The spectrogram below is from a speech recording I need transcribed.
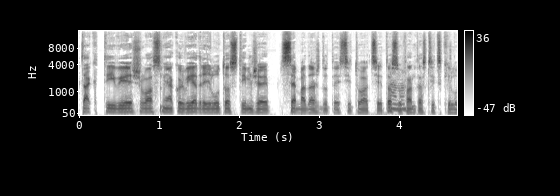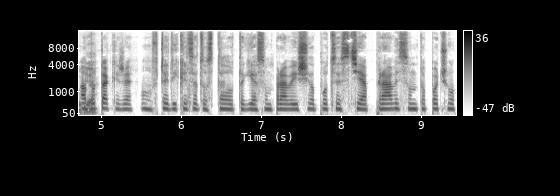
tak ty vieš vlastne ako vyjadriť ľútosť tým, že seba dáš do tej situácie. To sú Áno. fantastickí Alebo ľudia. také, že o, vtedy, keď sa to stalo, tak ja som práve išiel po ceste a práve som to počul,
